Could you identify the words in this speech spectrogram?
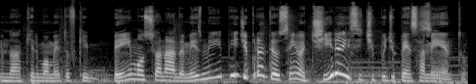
naquele momento eu fiquei bem emocionada mesmo, e pedir para Deus, Senhor, tira esse tipo de pensamento.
